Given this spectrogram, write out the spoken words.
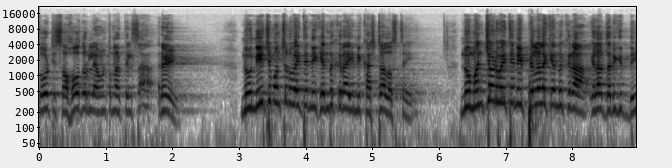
తోటి సహోదరులు ఏమంటున్నారు తెలుసా? రే నువ్వు నీచి మంచుడు అయితే నీకు ఎందుకురా ఇన్ని కష్టాలు వస్తాయి నువ్వు మంచోడు అయితే నీ పిల్లలకి ఎందుకురా ఇలా జరిగిద్ది?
